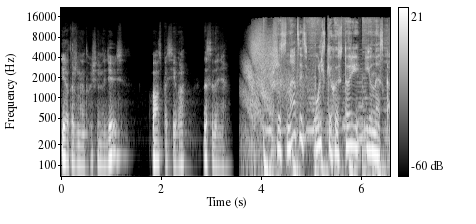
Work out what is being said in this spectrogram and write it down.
Я тоже на это очень надеюсь. Вам спасибо. До свидания. 16 польских историй ЮНЕСКО.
